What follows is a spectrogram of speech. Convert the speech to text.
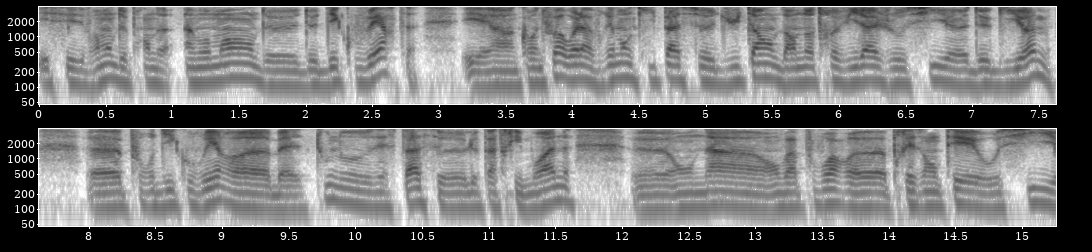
Et c'est vraiment de prendre un moment de, de découverte. Et euh, encore une fois, voilà, vraiment qu'ils passent du temps dans notre village aussi euh, de Guillaume euh, pour découvrir euh, ben, tous nos espaces, euh, le patrimoine. On a, on va pouvoir présenter aussi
